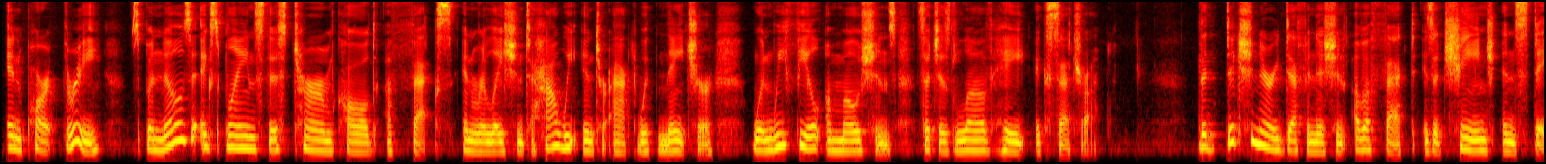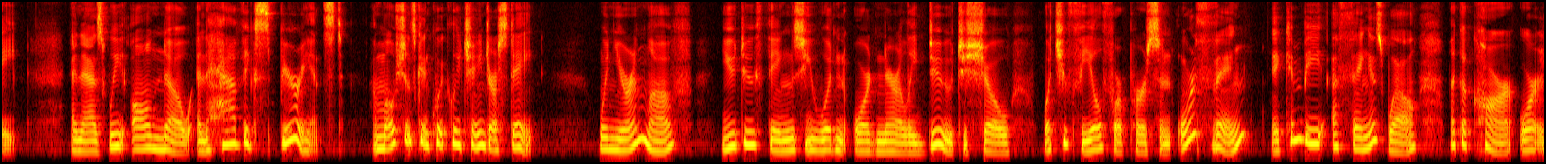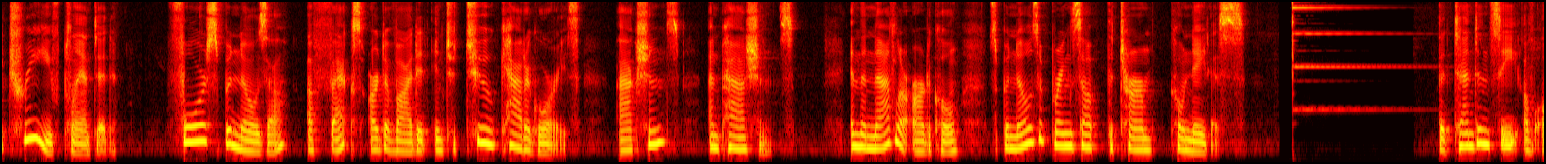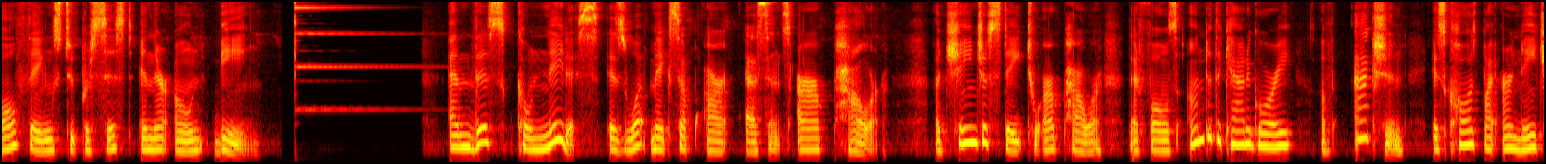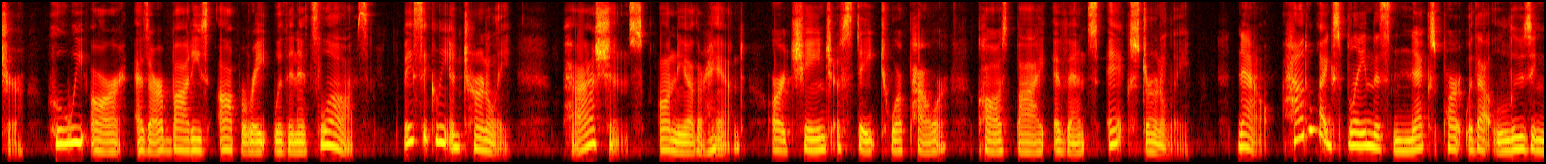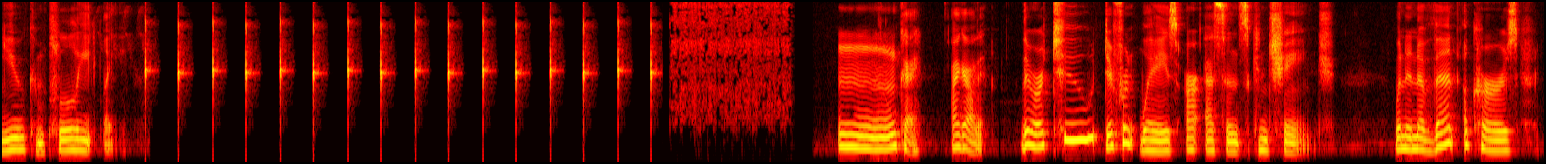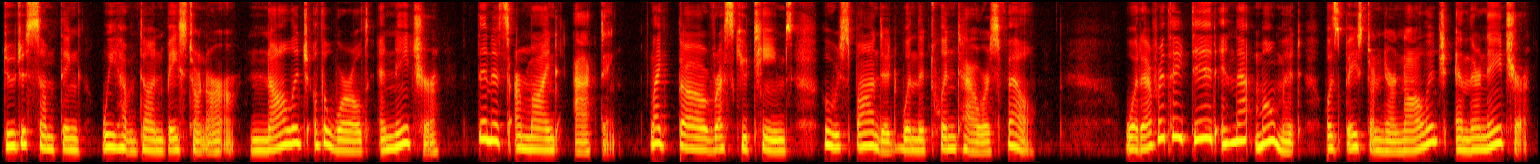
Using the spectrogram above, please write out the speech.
In part three, Spinoza explains this term called effects in relation to how we interact with nature when we feel emotions such as love, hate, etc. The dictionary definition of effect is a change in state. And as we all know and have experienced, emotions can quickly change our state. When you're in love, you do things you wouldn't ordinarily do to show what you feel for a person or thing. It can be a thing as well, like a car or a tree you've planted. For Spinoza, effects are divided into two categories actions and passions. In the Nadler article, Spinoza brings up the term conatus the tendency of all things to persist in their own being. And this conatus is what makes up our essence, our power, a change of state to our power that falls under the category of action is caused by our nature, who we are as our bodies operate within its laws, basically internally. Passions, on the other hand, are a change of state to our power caused by events externally. Now, how do I explain this next part without losing you completely? Mm, okay, I got it. There are two different ways our essence can change. When an event occurs due to something we have done based on our knowledge of the world and nature, then it's our mind acting, like the rescue teams who responded when the Twin Towers fell. Whatever they did in that moment was based on their knowledge and their nature.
